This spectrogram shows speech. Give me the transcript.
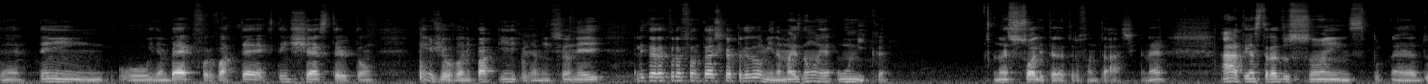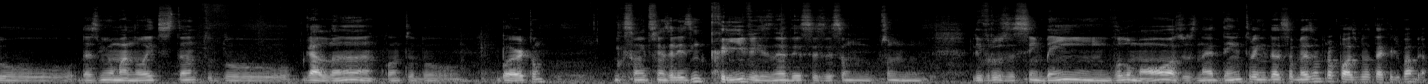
né? tem o William Beckford, Vatek, tem Chesterton, tem o Giovanni Papini, que eu já mencionei. A literatura fantástica predomina, mas não é única. Não é só literatura fantástica, né? Ah, tem as traduções é, do, das Mil Uma Noites, tanto do Galan quanto do Burton, que são edições eles incríveis, né? Desses, são, são livros assim bem volumosos, né, dentro ainda dessa mesma proposta Biblioteca de Babel.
